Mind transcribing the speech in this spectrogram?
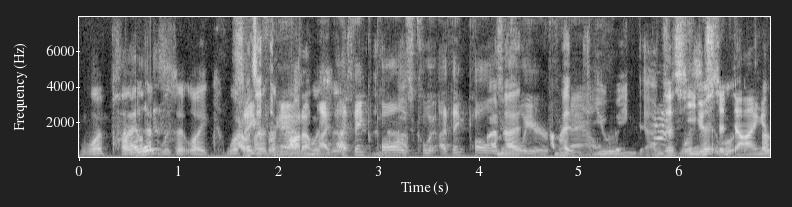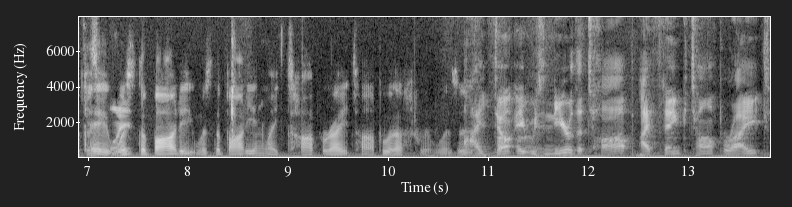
What part of it Silas? was it like? What I was part of the the map bottom. was I, it? I think Paul is clear. I think Paul is I'm at, clear I'm for at now. viewing deck. I'm just Was used it- to dying at okay, this point. was the body was the body in like top right, top left? Where was it? I don't. It was near the top. I think top right.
